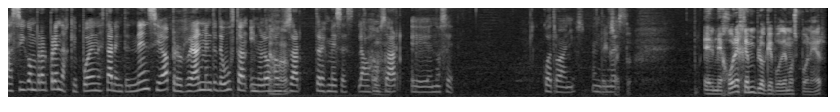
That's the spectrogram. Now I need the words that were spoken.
así comprar prendas que pueden estar en tendencia, pero realmente te gustan y no las vas Ajá. a usar tres meses. Las vas a usar, eh, no sé, cuatro años. ¿Entendés? Exacto. El mejor ejemplo que podemos poner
